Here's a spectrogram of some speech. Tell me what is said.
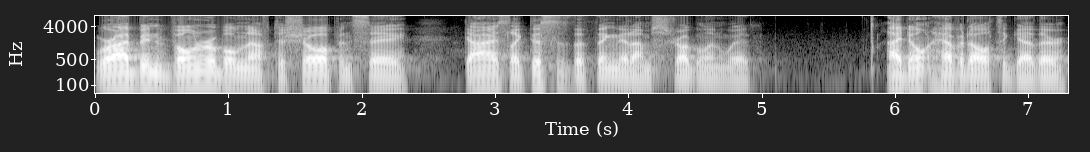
Where I've been vulnerable enough to show up and say, guys, like this is the thing that I'm struggling with. I don't have it all together.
